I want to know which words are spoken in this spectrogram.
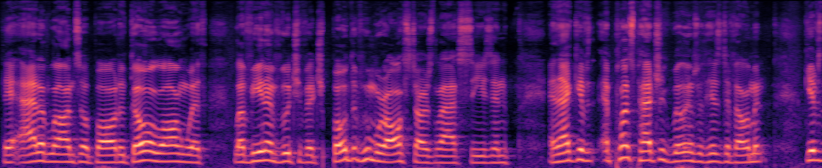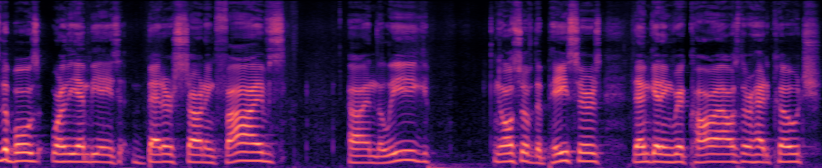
They added Lonzo Ball to go along with LaVine and Vucevic, both of whom were all stars last season. And that gives, and plus Patrick Williams with his development, gives the Bulls one of the NBA's better starting fives uh, in the league. You also have the Pacers, them getting Rick Carlisle as their head coach.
